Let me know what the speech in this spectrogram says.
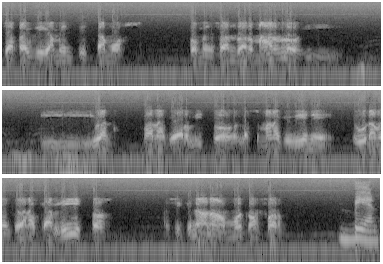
ya prácticamente estamos comenzando a armarlos y, y bueno, van a quedar listos la semana que viene, seguramente van a quedar listos. Así que no, no, muy conforme. Bien,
